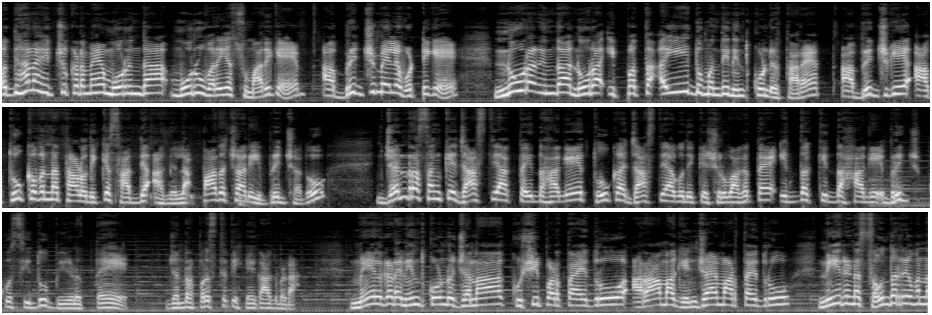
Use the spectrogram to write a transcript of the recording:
ಮಧ್ಯಾಹ್ನ ಹೆಚ್ಚು ಕಡಿಮೆ ಮೂರಿಂದ ಮೂರುವರೆಯ ಸುಮಾರಿಗೆ ಆ ಬ್ರಿಡ್ಜ್ ಮೇಲೆ ಒಟ್ಟಿಗೆ ನೂರರಿಂದ ನೂರ ಇಪ್ಪತ್ತ ಐದು ಮಂದಿ ನಿಂತ್ಕೊಂಡಿರ್ತಾರೆ. ಆ ಬ್ರಿಡ್ಜ್ಗೆ ಆ ತೂಕವನ್ನ ತಾಳೋದಿಕ್ಕೆ ಸಾಧ್ಯ ಆಗಲಿಲ್ಲ. ಪಾದಚಾರಿ ಬ್ರಿಡ್ಜ್ ಅದು. ಜನರ ಸಂಖ್ಯೆ ಜಾಸ್ತಿ ಆಗ್ತಾ ಇದ್ದ ಹಾಗೆ ತೂಕ ಜಾಸ್ತಿ ಆಗೋದಿಕ್ಕೆ ಶುರುವಾಗುತ್ತೆ. ಇದ್ದಕ್ಕಿದ್ದ ಹಾಗೆ ಬ್ರಿಡ್ಜ್ ಕುಸಿದು ಬೀಳುತ್ತೆ. ಜನರ ಪರಿಸ್ಥಿತಿ ಹೇಗಾಗ್ಬೇಡ. ಮೇಲ್ಗಡೆ ನಿಂತ್ಕೊಂಡು ಜನ ಖುಷಿ ಪಡ್ತಾ ಇದ್ರು, ಆರಾಮಾಗಿ ಎಂಜಾಯ್ ಮಾಡ್ತಾ ಇದ್ರು, ನೀರಿನ ಸೌಂದರ್ಯವನ್ನ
